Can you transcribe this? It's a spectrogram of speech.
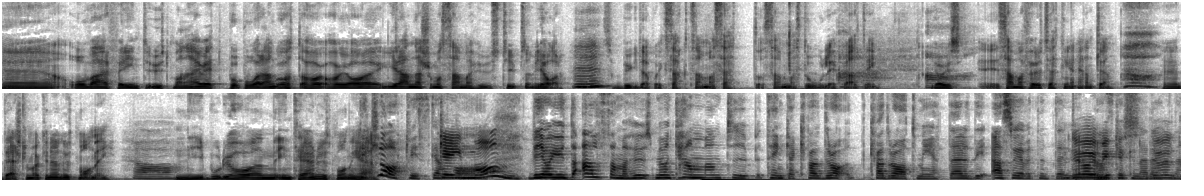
Eh, och varför inte utmana? Jag vet på, på våran gata har, har jag grannar som har samma hustyp som vi har. Så byggda på exakt samma sätt och samma storlek och allting. Vi har ju s- eh, samma förutsättningar egentligen. Eh, Där skulle man kunna ha en utmaning. Ja. Ni borde ju ha en intern utmaning Det här. är klart vi ska Game ha. on! Vi har ju inte alls samma hus, men kan man typ tänka kvadra kvadratmeter? Det, alltså jag vet inte hur Du har ju man mycket, ska kunna du har räkna.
